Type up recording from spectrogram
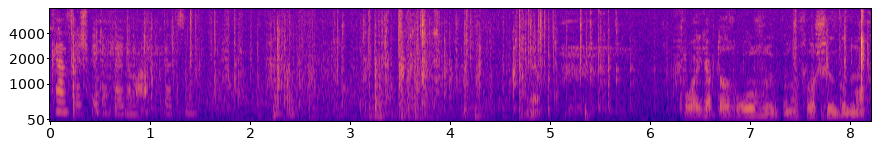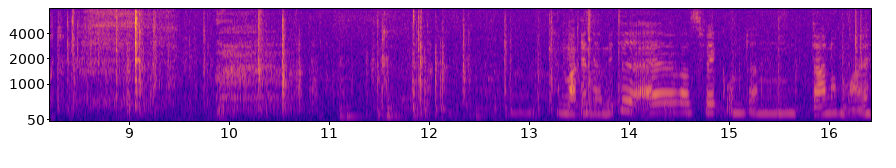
Kannst du ja später vielleicht nochmal abkürzen. Boah, ich habe das so, so schön gemacht. Dann mach in der Mitte äh, was weg und dann da nochmal.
